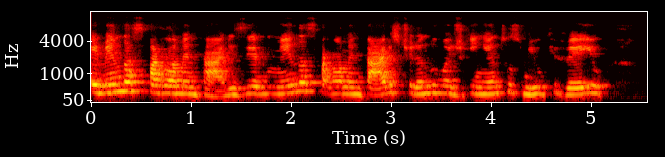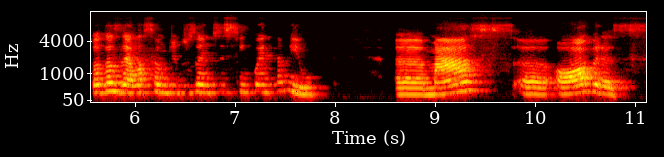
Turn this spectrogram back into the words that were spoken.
emendas parlamentares, e emendas parlamentares, tirando uma de 500 mil que veio, todas elas são de 250 mil. Uh, mas obras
